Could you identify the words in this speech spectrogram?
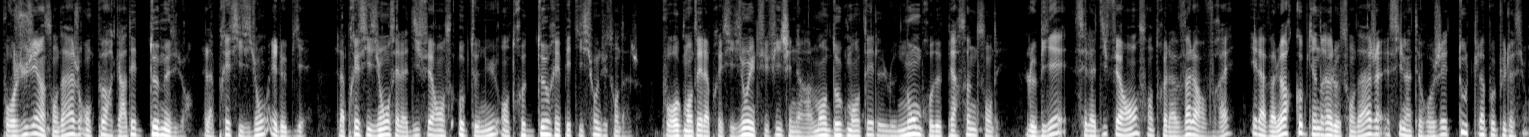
Pour juger un sondage, on peut regarder deux mesures, la précision et le biais. La précision, c'est la différence obtenue entre deux répétitions du sondage. Pour augmenter la précision, il suffit généralement d'augmenter le nombre de personnes sondées. Le biais, c'est la différence entre la valeur vraie et la valeur qu'obtiendrait le sondage s'il interrogeait toute la population.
